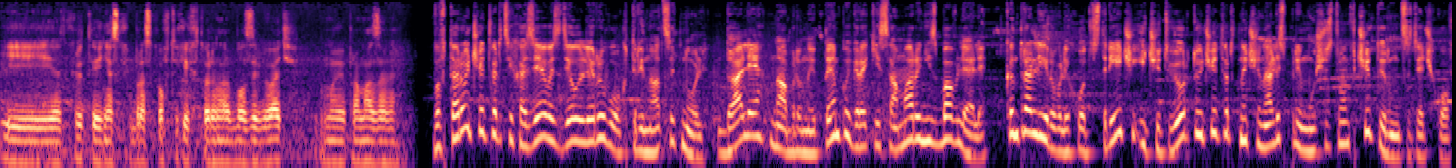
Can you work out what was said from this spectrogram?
И открытые несколько бросков таких, которые надо было забивать, мы промазали. Во второй четверти хозяева сделали рывок 13-0. Далее набранный темп игроки Самары не сбавляли. Контролировали ход встречи и четвертую четверть начинали с преимуществом в 14 очков.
